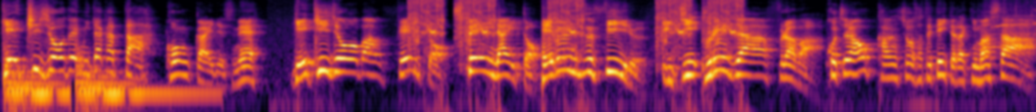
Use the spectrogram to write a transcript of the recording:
劇場で見たかった。今回ですね劇場版 Fate、stay night、Heaven's Feel 1、presage flower。こちらを鑑賞させていただきました。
